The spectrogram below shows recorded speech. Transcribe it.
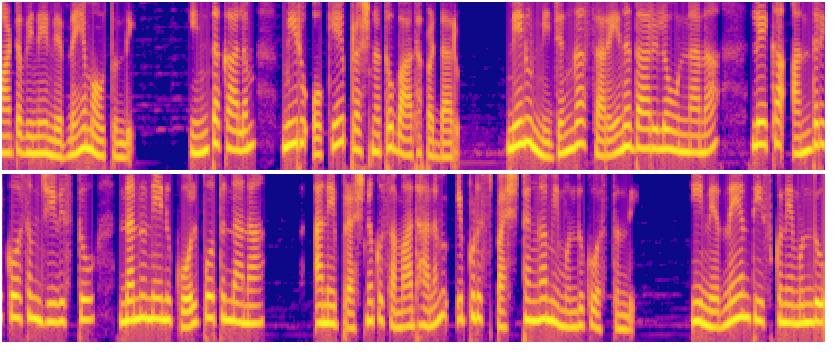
మాట వినే నిర్ణయం అవుతుంది. ఇంతకాలం మీరు ఒకే ప్రశ్నతో బాధపడ్డారు. నేను నిజంగా సరైన దారిలో ఉన్నానా? లేక అందరికోసం జీవిస్తూ నన్ను నేను కోల్పోతున్నానా? అనే ప్రశ్నకు సమాధానం ఇప్పుడు స్పష్టంగా మీ ముందుకు వస్తుంది. ఈ నిర్ణయం తీసుకునే ముందు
